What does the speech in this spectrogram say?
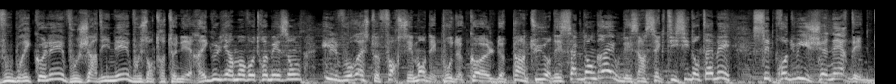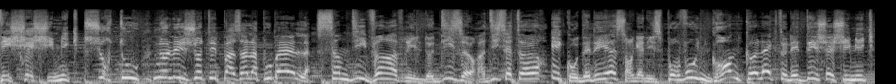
Vous bricolez, vous jardinez, vous entretenez régulièrement votre maison Il vous reste forcément des pots de colle, de peinture, des sacs d'engrais ou des insecticides entamés. Ces produits génèrent des déchets chimiques. Surtout, ne les jetez pas à la poubelle Samedi 20 avril de 10h à 17h, EcoDDS organise pour vous une grande collecte des déchets chimiques.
